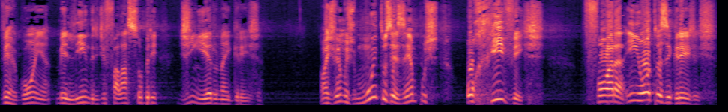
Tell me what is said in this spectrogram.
vergonha, melindre de falar sobre dinheiro na igreja. Nós vemos muitos exemplos horríveis fora em outras igrejas,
